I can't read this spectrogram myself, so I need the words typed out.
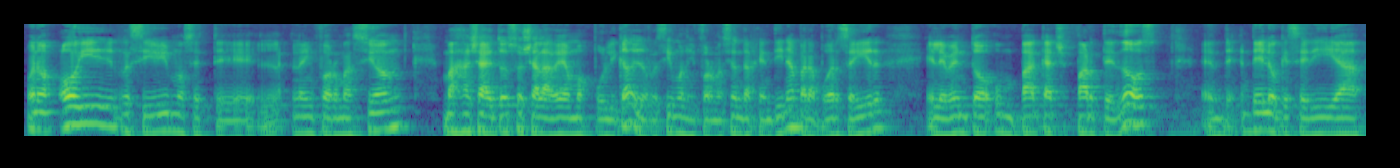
Bueno, hoy recibimos este, la, información, más allá de todo eso ya la habíamos publicado y recibimos la información de Argentina para poder seguir el evento Un Package parte 2 eh, de lo que sería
